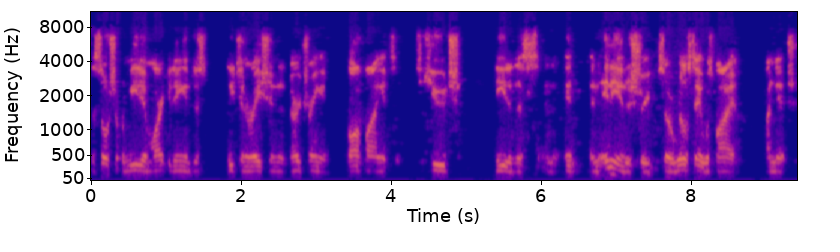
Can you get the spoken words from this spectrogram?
the social media marketing and just lead generation and nurturing and qualifying. It's, it's huge need in this in, in, in any industry. So real estate was my my niche.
